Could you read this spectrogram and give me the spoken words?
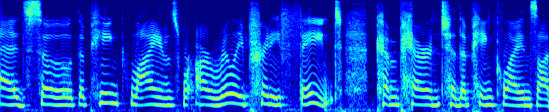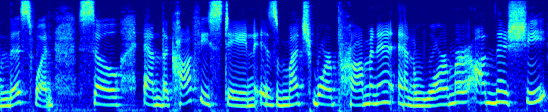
and so the pink lines were, are really pretty faint compared to the pink lines on this one. So, and the coffee stain is much more prominent and warmer on this sheet.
